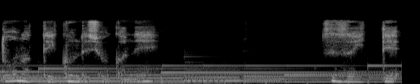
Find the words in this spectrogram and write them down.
どうなっていくんでしょうかね。続いて、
